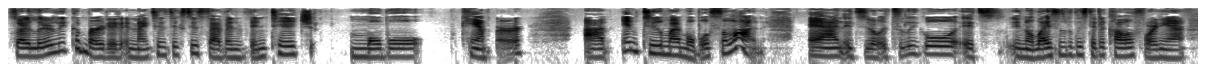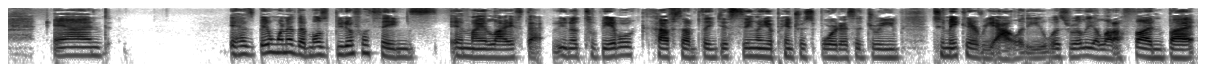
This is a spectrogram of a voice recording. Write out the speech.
So I literally converted a 1967 vintage mobile camper um, into my mobile salon. And it's you know it's legal, it's you know licensed with the state of California, and it has been one of the most beautiful things in my life that you know to be able to have something just sitting on your Pinterest board as a dream to make it a reality was really a lot of fun. But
